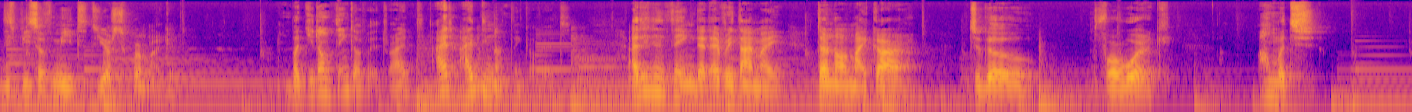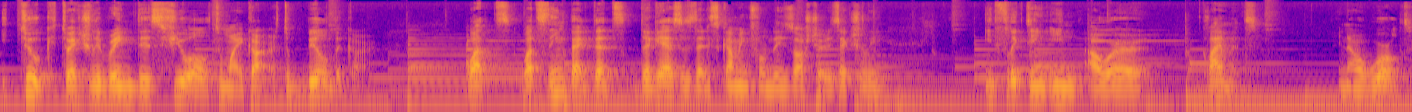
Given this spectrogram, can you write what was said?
this piece of meat to your supermarket. but you don't think of it, right? I, I did not think of it. I didn't think that every time I turn on my car to go for work, how much it took to actually bring this fuel to my car, to build the car. What, what's the impact that the gases that is coming from the exhaust is actually inflicting in our climate, in our world?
